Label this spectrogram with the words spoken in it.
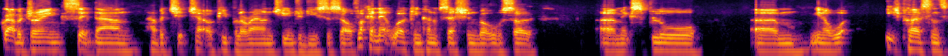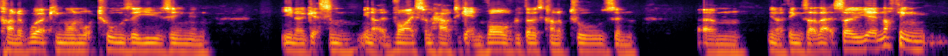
grab a drink sit down have a chit chat with people around you introduce yourself like a networking kind of session but also um, explore um, you know what each person's kind of working on what tools they're using and you know get some you know advice on how to get involved with those kind of tools and um, you know things like that. So yeah nothing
